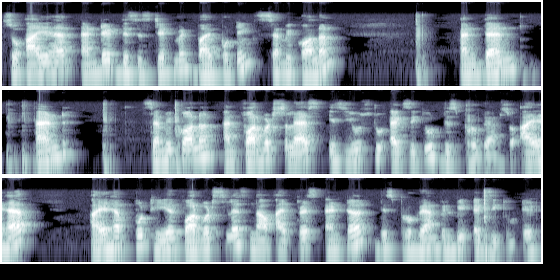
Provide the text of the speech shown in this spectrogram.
So I have ended this statement by putting semicolon and then and semicolon and forward slash is used to execute this program. So I have I have put here forward slash. Now I press enter. This program will be executed.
